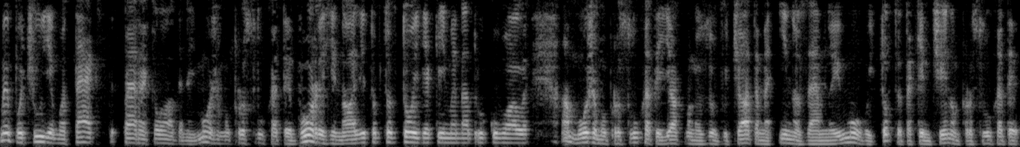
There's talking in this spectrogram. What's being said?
ми почуємо текст перекладений. Можемо прослухати в оригіналі, тобто в той, який ми надрукували, а можемо прослухати, як воно звучатиме іноземною мовою, тобто таким чином прослухати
